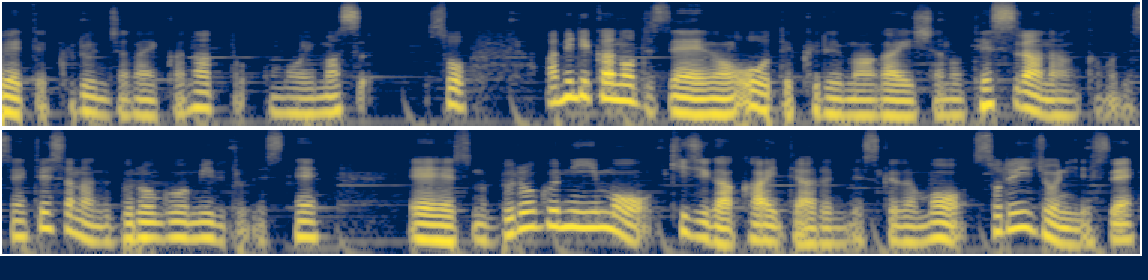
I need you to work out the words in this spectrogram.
えてくるんじゃないかなと思います。そう、アメリカのですね、大手車会社のテスラなんかもですね、テスラのブログを見るとですね、えー、そのブログにも記事が書いてあるんですけども、それ以上にですね、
